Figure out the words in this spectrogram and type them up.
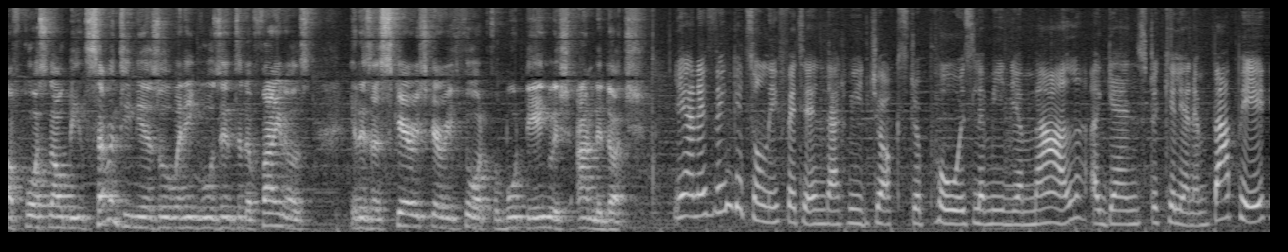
of course, now being 17 years old when he goes into the finals, it is a scary, scary thought for both the English and the Dutch. Yeah, and I think it's only fitting that we juxtapose Lamine Yamal against Kylian Mbappe,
